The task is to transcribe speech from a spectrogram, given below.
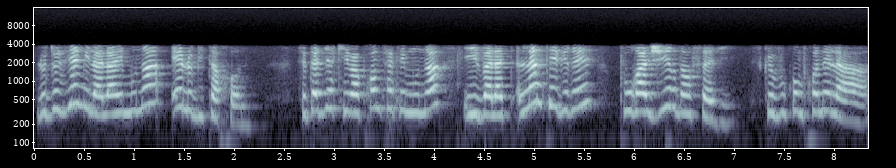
Le deuxième, il a la Emouna et le Bitachon. C'est-à-dire qu'il va prendre cette Emouna et il va l'intégrer pour agir dans sa vie. Est-ce que vous comprenez la,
